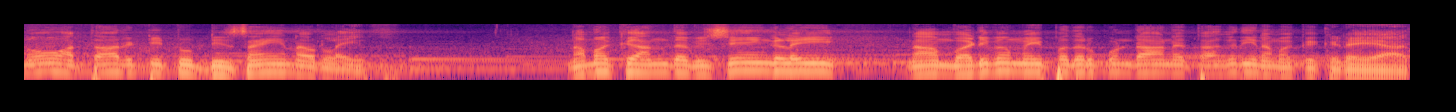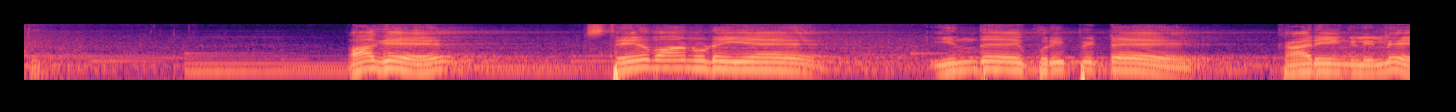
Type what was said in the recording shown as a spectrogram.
no authority to design our life நமக்கு அந்த விஷயங்களை நாம் வடிவமைப்பதற்குண்டான தகுதி நமக்கு கிடையாது. ஆக ஸ்தேவானுடைய இந்த குறிப்பிட்ட காரியங்களிலே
